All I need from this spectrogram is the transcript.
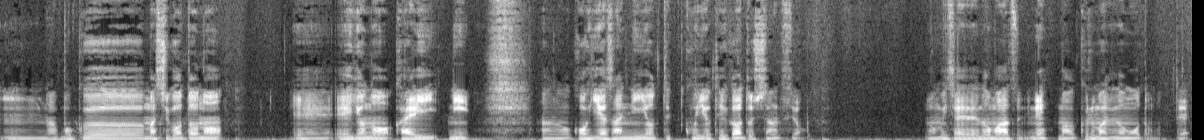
うん、まあ僕、まあ、仕事の、えー営業の帰りに、あの、コーヒー屋さんに寄ってコーヒーをテイクアウトしたんですよ。お店で飲まずにね、まあ車で飲もうと思って。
